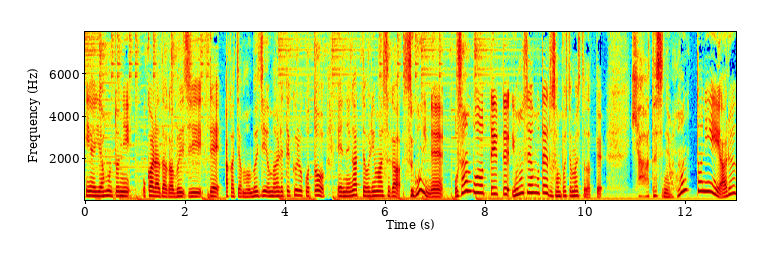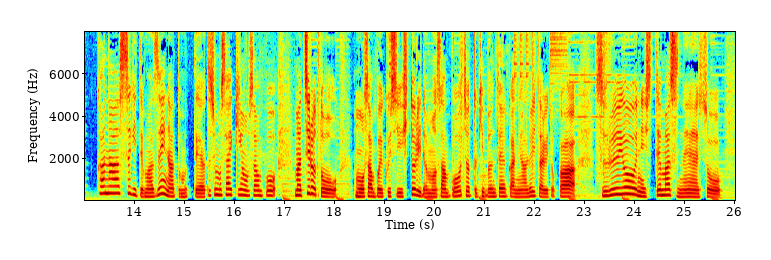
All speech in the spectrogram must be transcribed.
いやいや本当にお体が無事で赤ちゃんも無事生まれてくることを、え、願っておりますがすごいね。お散歩って言って4,000歩程度散歩してましただって。いや私ね本当に歩かなすぎてまずいなと思って私も最近お散歩まあチロともお散歩行くし一人でもお散歩をちょっと気分転換に歩いたりとかするようにしてますね。そう。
